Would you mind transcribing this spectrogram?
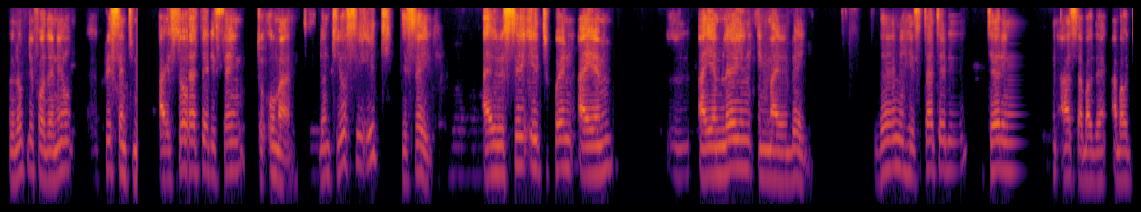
we looked for the new crescent. I saw that he saying to Umar, "Don't you see it?" He said, "I will see it when I am I am laying in my bed." Then he started telling us about the about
